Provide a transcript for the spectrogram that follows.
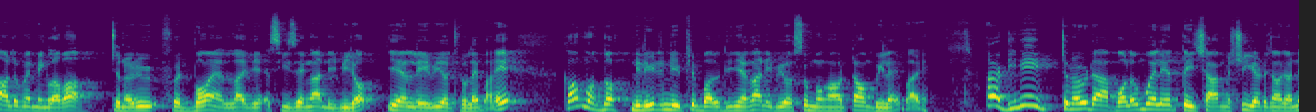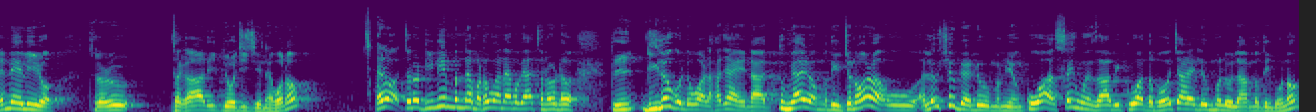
အားလုံးပဲမင်္ဂလာပါကျွန်တော်တို့ Football and Live ရဲ့အစီအစဉ်ကနေပြီးတော့ပြန်လည်ပြီးတော့ကြိုလိုက်ပါတယ်ကောင်းမွန်သောနေ့လေးတစ်နေ့ဖြစ်ပါလို့ဒီညကနေပြီးတော့စုံမုံကောင်တောင်းပေးလိုက်ပါတယ်အဲ့တော့ဒီနေ့ကျွန်တော်တို့ဒါဘောလုံးပွဲလေးသေချာမရှိတဲ့အတွက်ကြောင့်ကျွန်တော်နည်းနည်းလေးတော့ကျွန်တော်တို့စကားလေးပြောကြည့်ခြင်းတယ်ဗောနော် အဲ့တော့ကျွန်တော်ဒီနေ့မနေ့မထုံးမှန်းတယ်ပေါ့ဗျာကျွန်တော်တို့ဒီဒီလောက်ကိုလောက်ရတာခါကြရင်ဒါသူများရောမသိဘူးကျွန်တော်ကတော့ဟိုအလုတ်ရှုပ်တယ်လို့မမြင်ကိုကစိတ်ဝင်စားပြီးကိုကသဘောကျတဲ့လို့မလို့လားမသိဘူးနော်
